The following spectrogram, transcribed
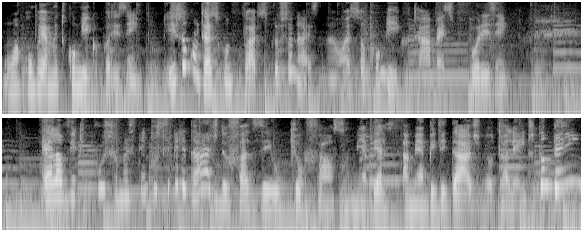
um acompanhamento comigo, por exemplo, isso acontece com vários profissionais, não é só comigo, tá? Mas, por exemplo, ela vê que, puxa, mas tem possibilidade de eu fazer o que eu faço, a minha, a minha habilidade, meu talento também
